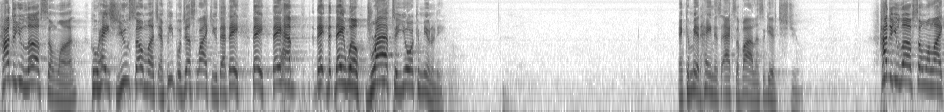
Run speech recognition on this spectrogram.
How do you love someone who hates you so much and people just like you that they they they have they, they will drive to your community and commit heinous acts of violence against you? How do you love someone like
